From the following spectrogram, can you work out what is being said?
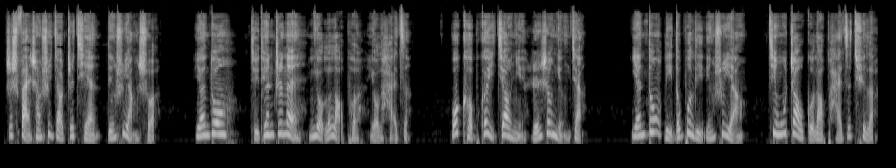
只是晚上睡觉之前，林舒扬说。严冬，几天之内你有了老婆，有了孩子，我可不可以叫你人生赢家？严冬理都不理林舒扬，进屋照顾老婆孩子去了。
